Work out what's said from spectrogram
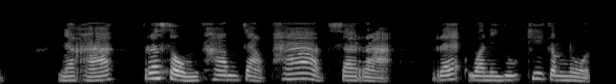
60 นะคะผสมคำจากภาพสระ และวรรณยุกต์ที่กำหนด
